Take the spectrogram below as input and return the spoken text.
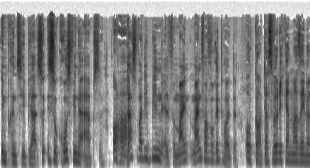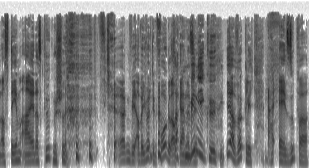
Im Prinzip ja. So, ist so groß wie eine Erbse. Oh. Das war die Bienenelfe, mein, mein Favorit heute. Oh Gott, das würde ich gerne mal sehen, wenn aus dem Ei das Küken schlüpft. Irgendwie. Aber ich würde den Vogel auch gerne sehen. Mini-Küken. Ja, wirklich. Äh, ey, super.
